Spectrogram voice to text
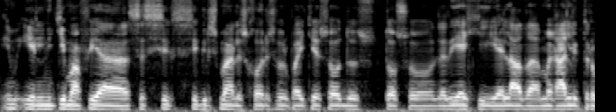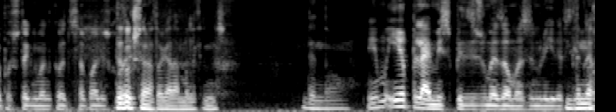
η, η ελληνική μαφία σε σύ- σε σύγκριση με άλλες χώρες ευρωπαϊκές όντως τόσο. Δηλαδή έχει η Ελλάδα μεγαλύτερο ποσοστό εγκληματικότητας από άλλες Δεν χώρες; το ξέρω αυτό για να είμαι ειλικρινής. Δεν, το... Ή, ή απλά εμείς επειδή ζούμε εδώ μα δημιουργείται αυτή η δεν εικόνα.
